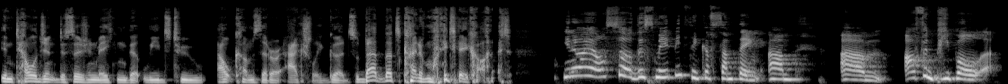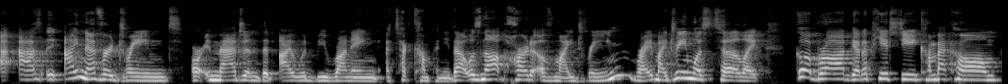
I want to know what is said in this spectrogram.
intelligent decision making that leads to outcomes that are actually good. So that that's kind of my take on it. You know, I also this made me think of something. Um, um, often people ask, I never dreamed or imagined that I would be running a tech company. That was not part of my dream, right? My dream was to like go abroad, get a PhD, come back home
